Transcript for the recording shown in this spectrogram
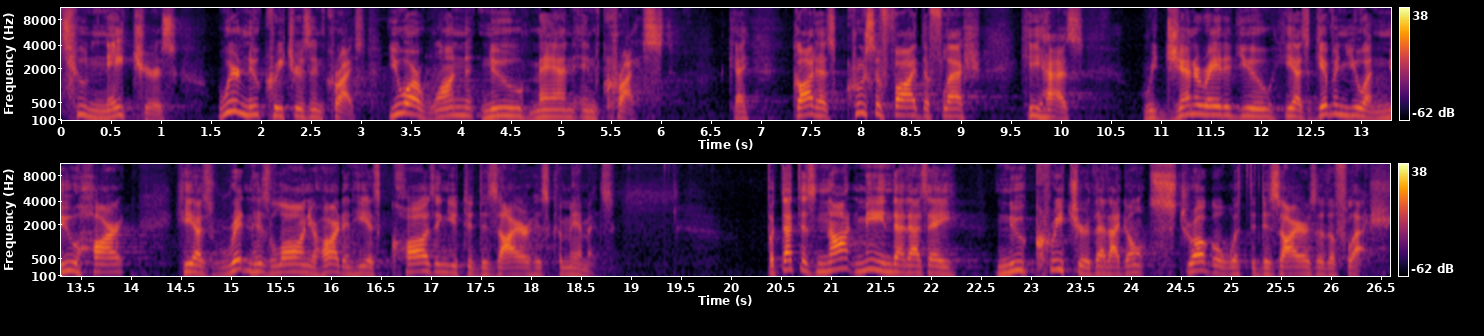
two natures, we're new creatures in Christ. You are one new man in Christ. Okay? God has crucified the flesh, He has regenerated you, He has given you a new heart, He has written His law in your heart, and He is causing you to desire His commandments. But that does not mean that as a new creature that I don't struggle with the desires of the flesh.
